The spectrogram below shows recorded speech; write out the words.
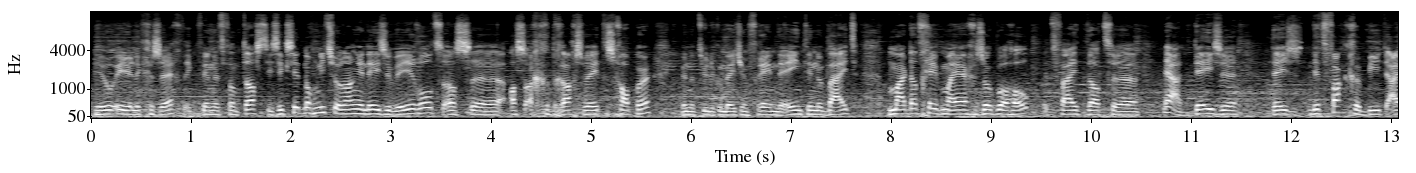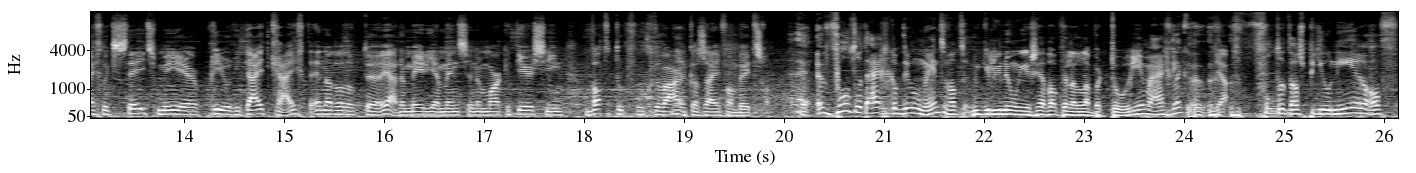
Heel eerlijk gezegd, ik vind het fantastisch. Ik zit nog niet zo lang in deze wereld als, eh, als gedragswetenschapper. Ik ben natuurlijk een beetje een vreemde eend in de bijt. Maar dat geeft mij ergens ook wel hoop. Het feit dat eh, ja, deze, deze, dit vakgebied eigenlijk steeds meer prioriteit krijgt. En dat ook de, ja, de mediamensen en de marketeers zien wat de toegevoegde waarde kan zijn van wetenschap. Eh, En voelt het eigenlijk op dit moment, want jullie noemen jezelf ook wel een laboratorium eigenlijk. eh, Ja. Voelt het als pionieren of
